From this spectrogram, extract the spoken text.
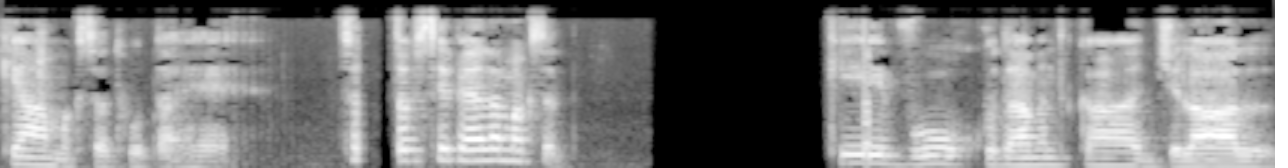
کیا مقصد ہوتا ہے؟ سب سب سے پہلا مقصد کہ وہ خدا مند کا جلال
